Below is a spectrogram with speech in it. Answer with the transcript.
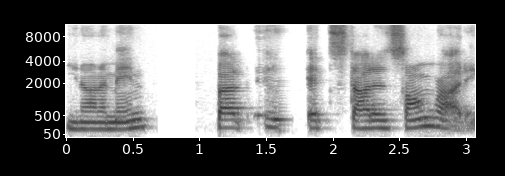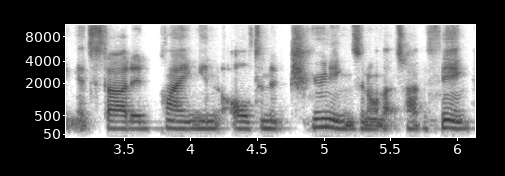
you know what I mean? But it, it started songwriting, it started playing in alternate tunings and all that type of thing.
